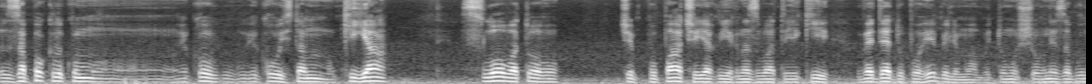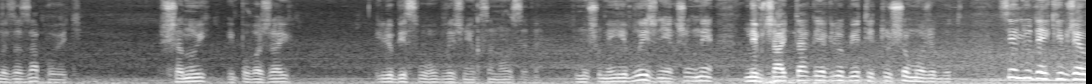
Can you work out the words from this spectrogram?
за покликом е, якого, якогось там кия, слова того, чи попа, чи як їх назвати, які веде до погибелі, мабуть, тому що вони забули за заповідь. Шануй і поважай, і люби свого ближнього як самого себе. Тому що ми є ближні, якщо вони не вчать так, як любити, то що може бути? Це люди, які вже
